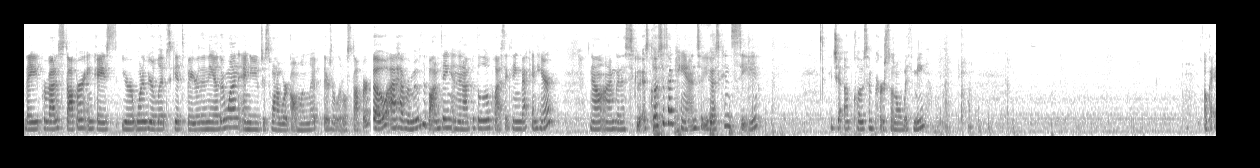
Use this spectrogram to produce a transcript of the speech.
They provide a stopper in case your one of your lips gets bigger than the other one and you just wanna work on one lip. There's a little stopper. So I have removed the bottom thing and then I put the little plastic thing back in here. Now I'm gonna scoot as close as I can so you guys can see. Get you up close and personal with me. Okay.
